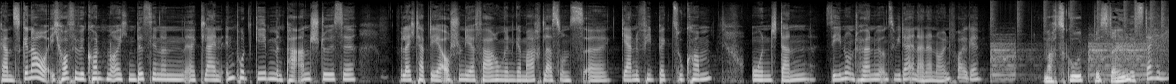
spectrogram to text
Ganz genau. Ich hoffe, wir konnten euch ein bisschen einen äh, kleinen Input geben, ein paar Anstöße. Vielleicht habt ihr ja auch schon die Erfahrungen gemacht. Lasst uns äh, gerne Feedback zukommen. Und dann sehen und hören wir uns wieder in einer neuen Folge. Macht's gut. Bis dahin. Bis dahin.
